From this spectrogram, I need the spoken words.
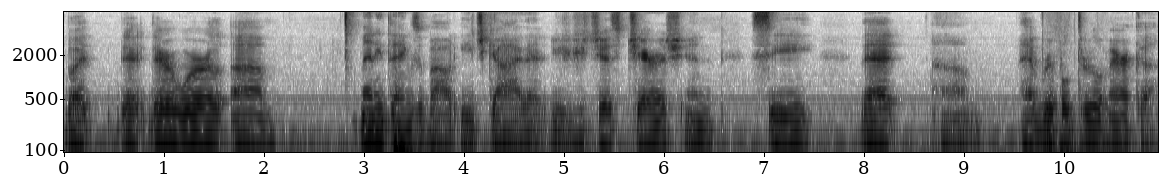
but there there were um, many things about each guy that you should just cherish and see that um, have rippled through America,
